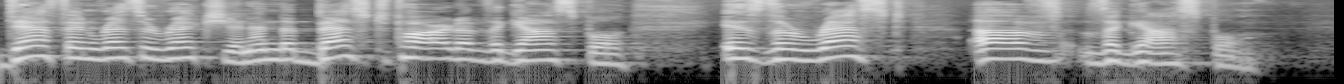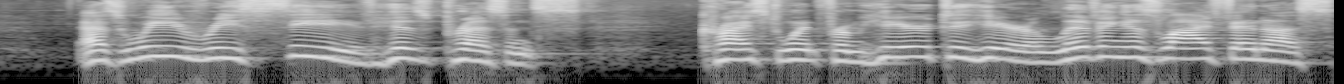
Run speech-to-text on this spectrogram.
death and resurrection. And the best part of the gospel is the rest of the gospel. As we receive his presence, Christ went from here to here, living his life in us.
